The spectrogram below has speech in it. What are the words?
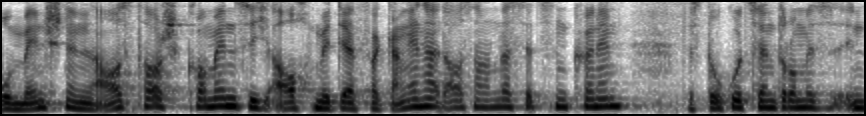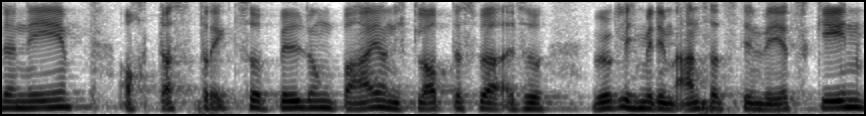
wo Menschen in den Austausch kommen, sich auch mit der Vergangenheit auseinandersetzen können. Das Dokuzentrum ist in der Nähe. Auch das trägt zur Bildung bei. Und ich glaube, dass wir also wirklich mit dem Ansatz, den wir jetzt gehen,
